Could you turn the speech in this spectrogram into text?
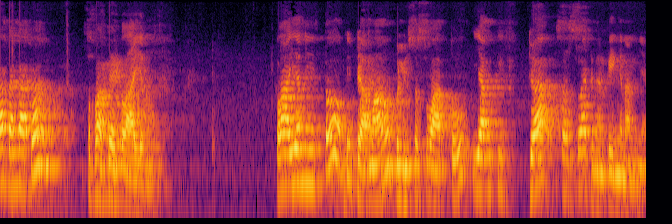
Kadang-kadang sebagai klien, klien itu tidak mau beli sesuatu yang tidak sesuai dengan keinginannya.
